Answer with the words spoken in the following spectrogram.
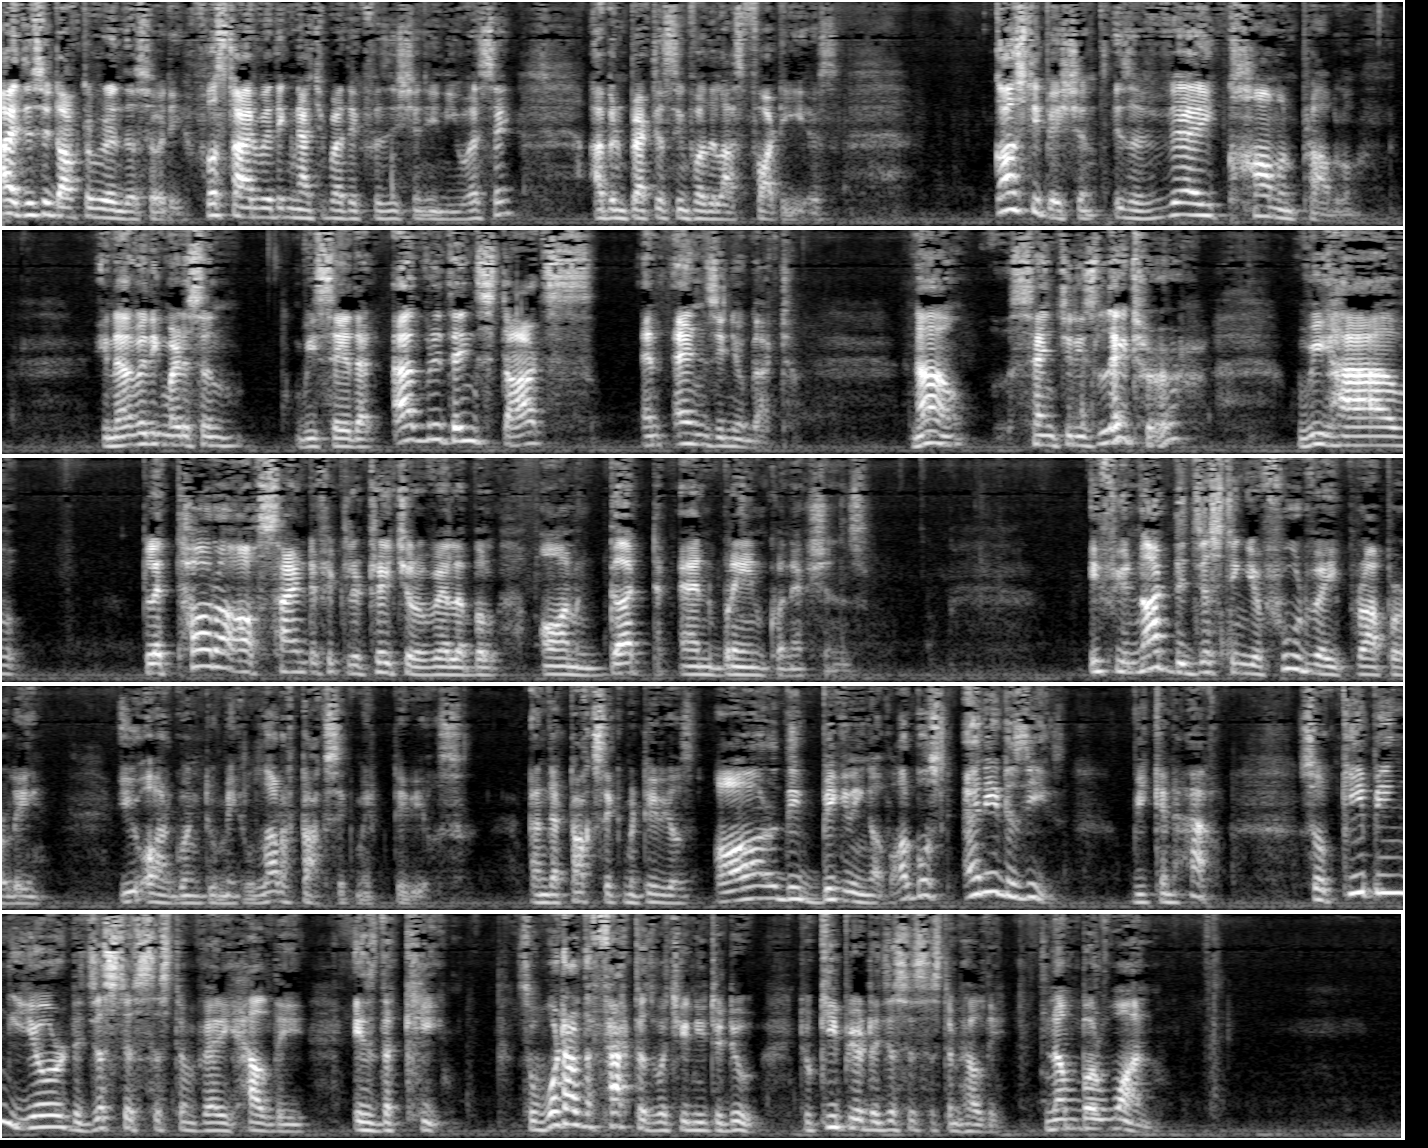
Hi, this is Dr. Virender Sodhi, first Ayurvedic naturopathic physician in USA. I've been practicing for the last 40 years. Constipation is a very common problem. In Ayurvedic medicine, we say that everything starts and ends in your gut. Now, centuries later, we have plethora of scientific literature available on gut and brain connections if you're not digesting your food very properly, you are going to make a lot of toxic materials. And the toxic materials are the beginning of almost any disease we can have. So, keeping your digestive system very healthy is the key. So, what are the factors what you need to do to keep your digestive system healthy? Number one,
